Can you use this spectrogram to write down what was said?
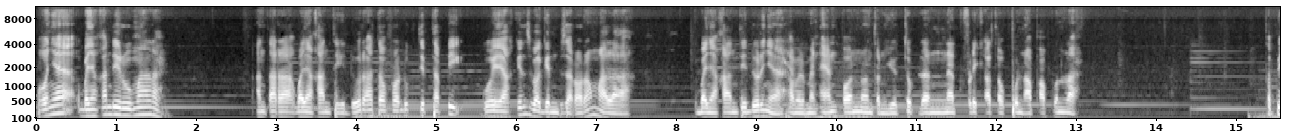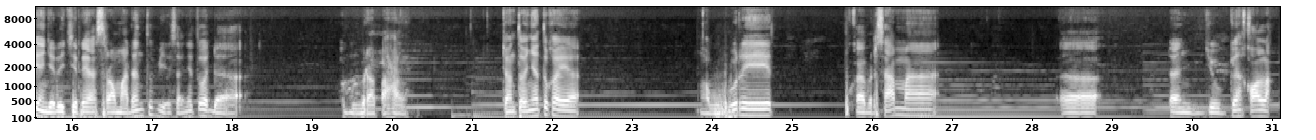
Pokoknya kebanyakan di rumah lah. Antara kebanyakan tidur atau produktif. Tapi gue yakin sebagian besar orang malah kebanyakan tidurnya sambil main handphone, nonton YouTube dan Netflix ataupun apa pun lah. Tapi yang jadi ciri khas Ramadan tuh biasanya tuh ada beberapa hal. Contohnya tuh kayak ngabuburit, buka bersama, uh, dan juga kolak.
